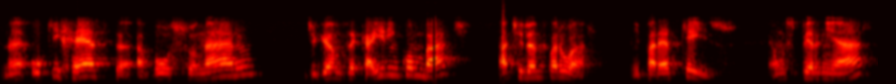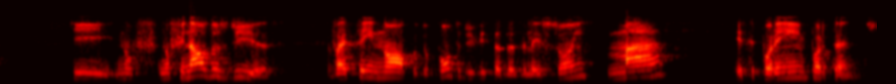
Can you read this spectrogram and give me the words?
né, o que resta a Bolsonaro, digamos, é cair em combate atirando para o ar. Me parece que é isso. É um espernear que, no, no final dos dias, vai ser inócuo do ponto de vista das eleições, mas, esse porém é importante,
